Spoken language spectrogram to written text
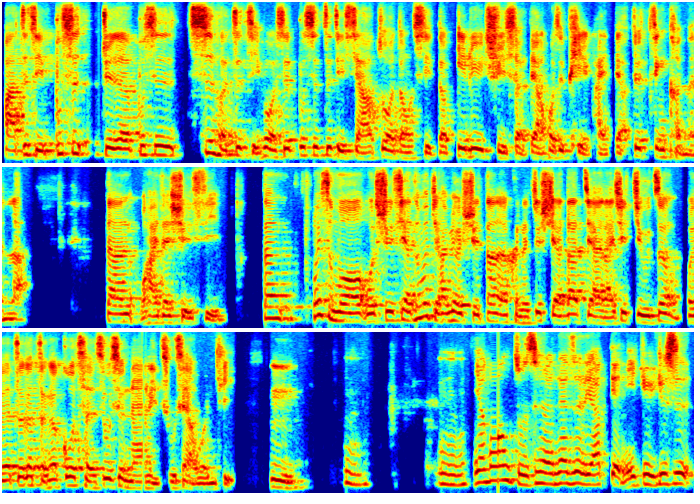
把自己不是觉得不是适合自己，或者是不是自己想要做的东西，都一律取舍掉，或是撇开掉，就尽可能啦。但我还在学习，但为什么我学习了这么久还没有学到呢？可能就需要大家来去纠正我的这个整个过程是不是哪里出现了问题？嗯嗯嗯，阳光主持人在这里要点一句，就是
